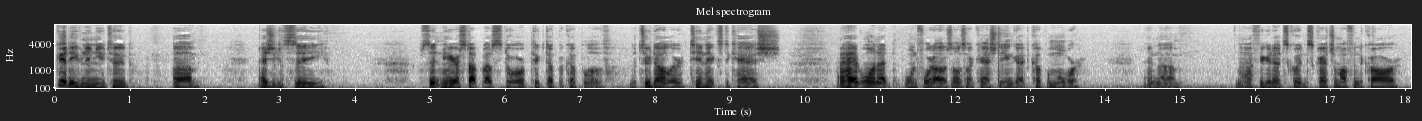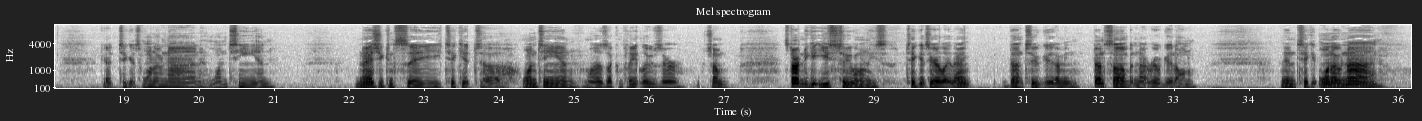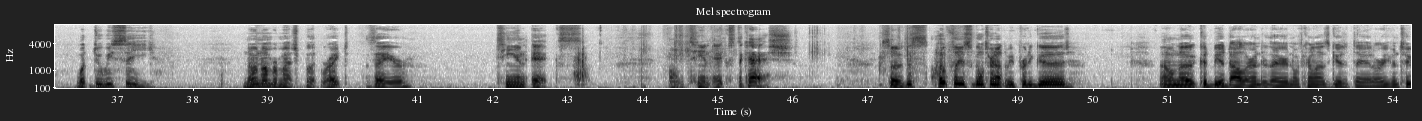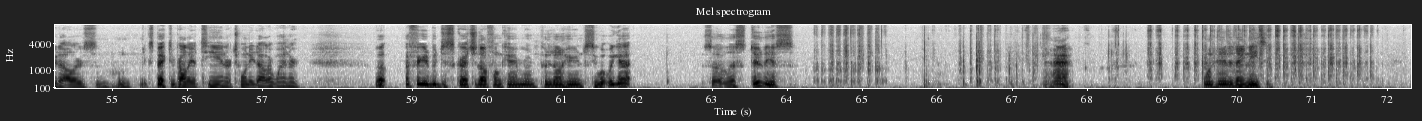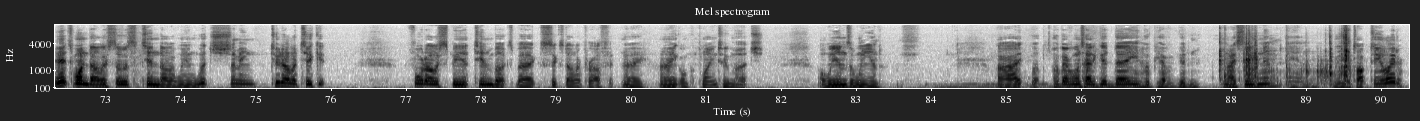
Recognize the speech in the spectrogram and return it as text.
Good evening, YouTube. Um, as you can see, I'm sitting here, I stopped by the store, picked up a couple of the $2 10X to cash. I had one, at one $4 on, so I cashed in, got a couple more. And um, I figured I'd just go ahead and scratch them off in the car. Got tickets 109 and 110. And as you can see, ticket uh, 110 was a complete loser, which I'm starting to get used to on these tickets here lately. I ain't done too good. I mean, done some, but not real good on them. Then ticket 109, what do we see? No number match, but right there, 10x on 10x to cash. So this, hopefully this is going to turn out to be pretty good. I don't know, it could be a dollar under there. North Carolina's good at that, or even $2. And I'm expecting probably a 10 or $20 winner. But I figured we'd just scratch it off on camera and put it on here and see what we got. So let's do this. Ah. One-handed ain't easy. It's $1, so it's a $10 win, which, I mean, $2 ticket, $4 spent, 10 bucks back, $6 profit. Hey, I ain't gonna complain too much. A win's a win. All right, well, hope everyone's had a good day. Hope you have a good nice evening, and we will talk to you later.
